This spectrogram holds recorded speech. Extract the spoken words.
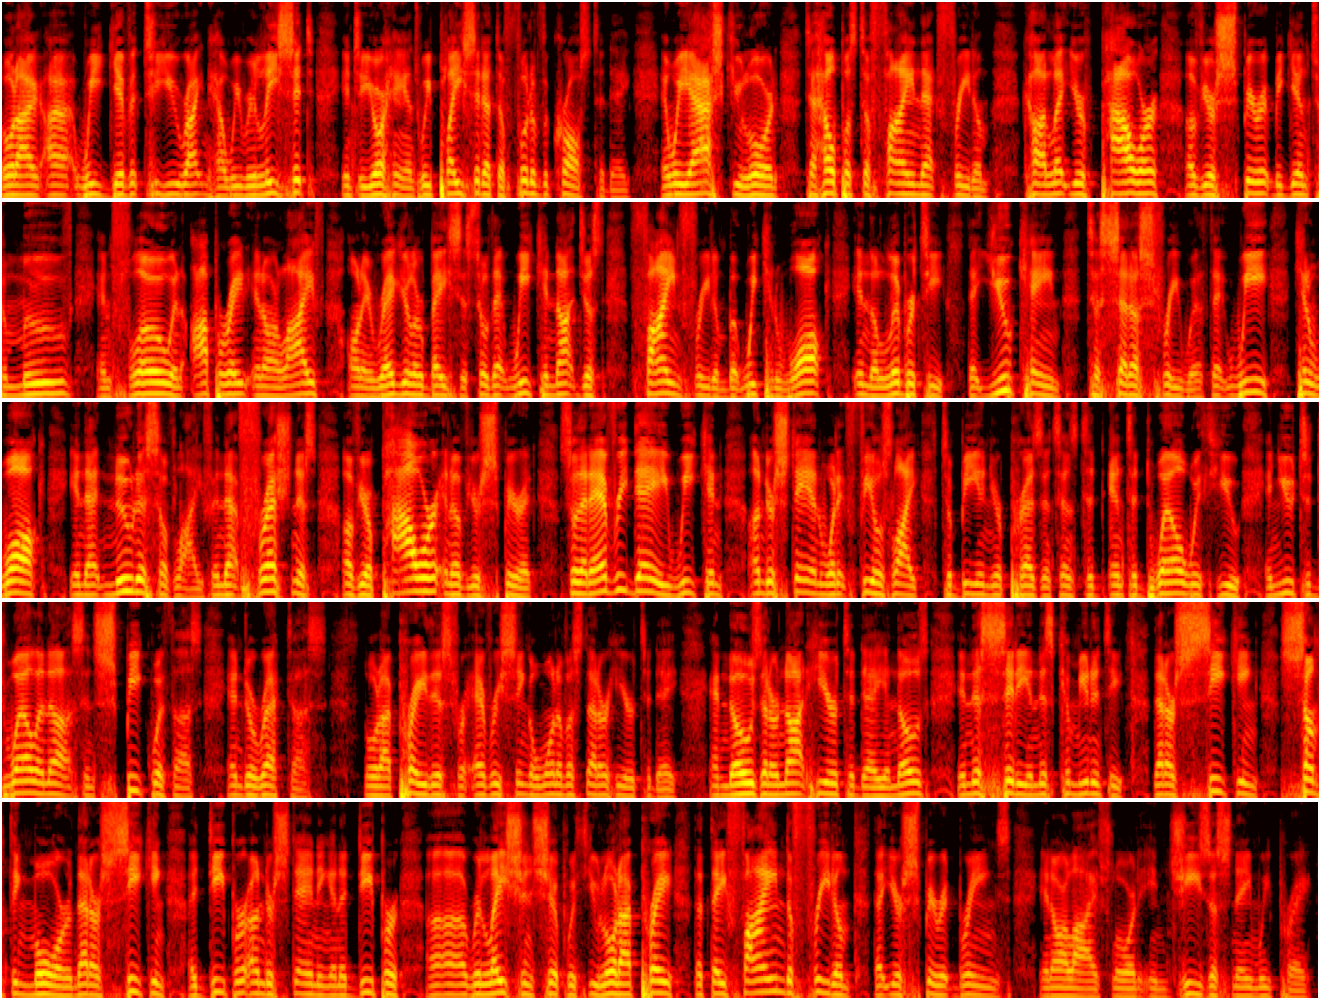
Lord, I, I, we give it to you right now. We release it into your hands. We place it at the foot of the cross today. And we ask you, Lord, to help us to find that freedom. God, let your power of your spirit begin to move and flow and operate in our life on a regular basis so that we can not just find freedom, but we can walk in the liberty that you came to set us free with, that we can walk in that newness of life, in that freshness of your power and of your spirit, so that every day we can understand what it feels like to be in your presence and to, and to dwell with you and you to dwell in us and speak with us and direct us. Lord, I pray this for every single one of us that are here today, and those that are not here today, and those in this city, in this community that are seeking something more, that are seeking a deeper understanding and a deeper uh, relationship with you. Lord, I pray that they find the freedom that your Spirit brings in our lives, Lord. In Jesus' name we pray.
